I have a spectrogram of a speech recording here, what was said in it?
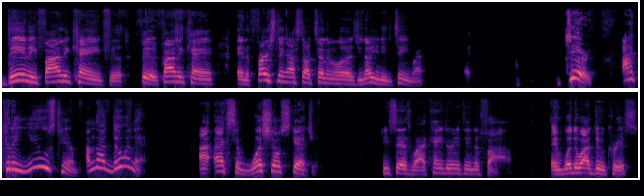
Then he finally came, Phil. Phil he finally came, and the first thing I started telling him was, "You know, you need a team, right?" Jerry, I could have used him. I'm not doing that. I asked him, "What's your schedule?" He says, "Well, I can't do anything to five. And what do I do, Chris?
